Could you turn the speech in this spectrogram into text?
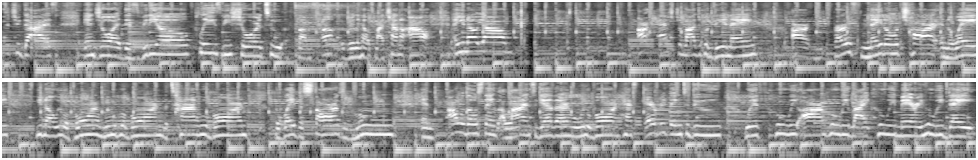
That you guys enjoyed this video. Please be sure to thumbs up. It really helps my channel out. And you know, y'all, our astrological DNA, our birth natal chart, and the way you know we were born, when we were born, the time we were born, the way the stars and moon and all of those things align together when we were born has everything to do with who we are, who we like, who we marry, who we date,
